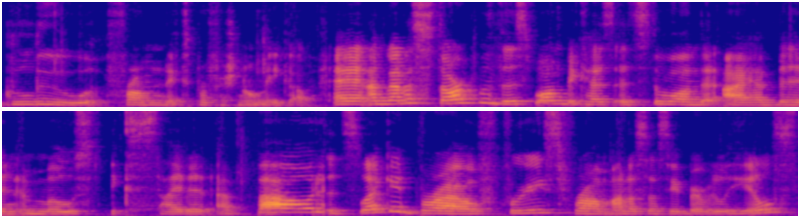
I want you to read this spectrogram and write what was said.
glue from NYX Professional Makeup. And I'm gonna start with this one because it's the one that I have been most excited about. It's like a brow freeze from Anastasia Beverly Hills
